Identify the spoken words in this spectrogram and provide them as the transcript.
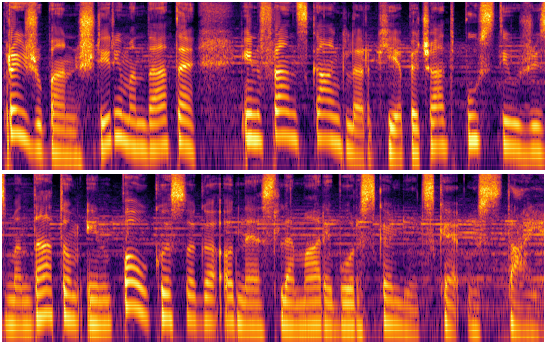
prej župan štiri mandate, in Franz Kangler, ki je pečat pustil že z mandatom in pol, ko so ga odnesle mariborske ljudske ustaje.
